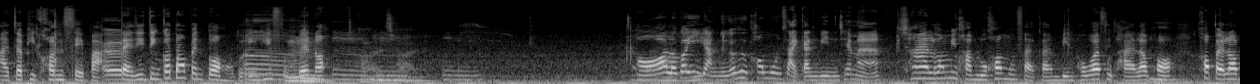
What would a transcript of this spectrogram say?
อาจจะผิดคอนเซปต์อะเออแต่จริง ๆ ก็ต้องเป็นตัวของตัวเองที่สุดด้วยเนาะอืมใช่ใช่อืมอ๋อ แล้วก็อีกอย่างหนึ่งก็คือข้อมูลสายการบินใช่ไหมใช่เราต้องมีความรู้ข้อมูลสายการบิน เพราะว่าสุดท้ายแล้วพอเข้าไปรอบ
